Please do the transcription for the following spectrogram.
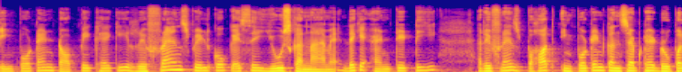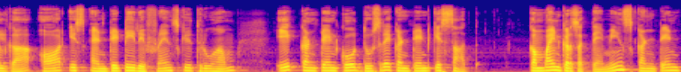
इम्पोर्टेंट टॉपिक है कि रेफरेंस फ़ील्ड को कैसे यूज़ करना है हमें। देखिए एंटिटी रेफरेंस बहुत इम्पोर्टेंट कंसेप्ट है ड्रूपल का और इस एंटिटी रेफरेंस के थ्रू हम एक कंटेंट को दूसरे कंटेंट के साथ कंबाइन कर सकते हैं। मींस कंटेंट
